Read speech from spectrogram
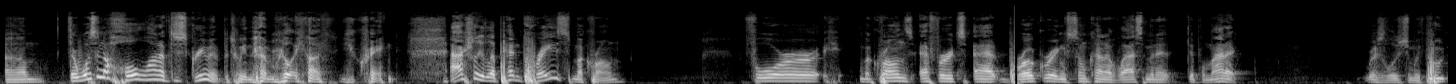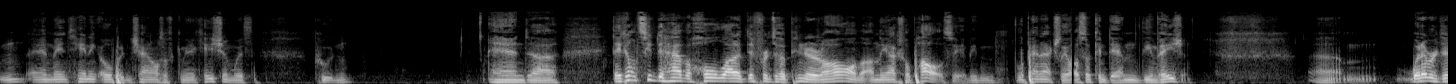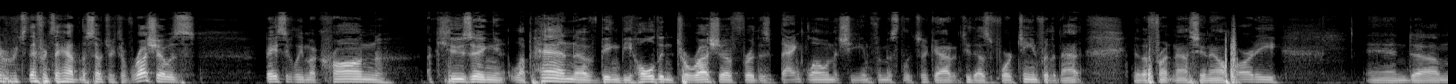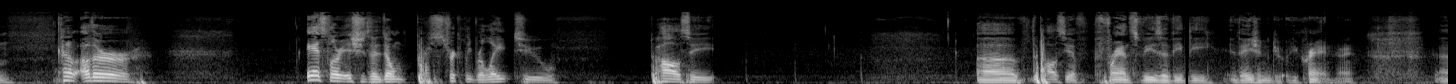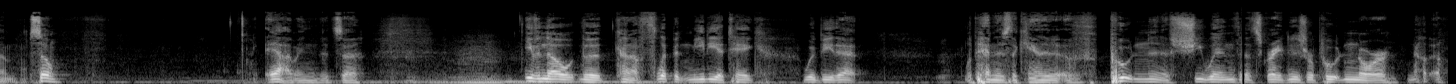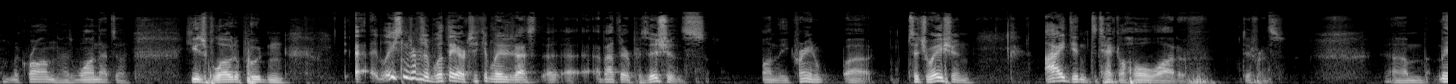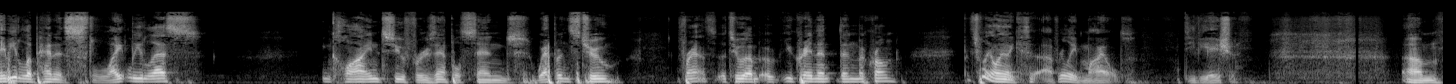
um, there wasn't a whole lot of disagreement between them really on Ukraine. Actually, Le Pen praised Macron for Macron's efforts at brokering some kind of last minute diplomatic resolution with Putin and maintaining open channels of communication with Putin. And uh, they don't seem to have a whole lot of difference of opinion at all on the, on the actual policy. I mean, Le Pen actually also condemned the invasion. Um, whatever difference, difference they had on the subject of Russia was basically Macron accusing Le Pen of being beholden to Russia for this bank loan that she infamously took out in 2014 for the you know, the Front National Party, and um, kind of other ancillary issues that don't strictly relate to policy of the policy of France vis-a-vis the invasion of Ukraine, right? Um, so, yeah, I mean, it's a even though the kind of flippant media take would be that Le Pen is the candidate of Putin, and if she wins, that's great news for Putin. Or now that Macron has won, that's a huge blow to Putin. At least in terms of what they articulated as uh, about their positions on the Ukraine uh, situation, I didn't detect a whole lot of difference. Um, maybe Le Pen is slightly less inclined to, for example, send weapons to France to um, Ukraine than, than Macron. But it's really only like a really mild deviation. Um,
